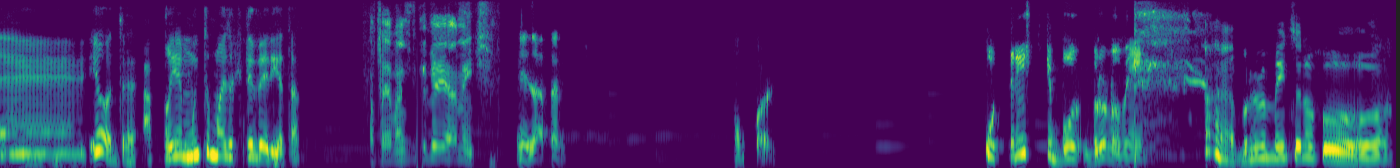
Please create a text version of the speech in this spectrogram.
É, E outra, apanha muito mais do que deveria, tá? Foi mais do que deveria, realmente. Exatamente. Concordo. O triste Bu- Bruno Mendes. Ah, Bruno Mendes eu não vou.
